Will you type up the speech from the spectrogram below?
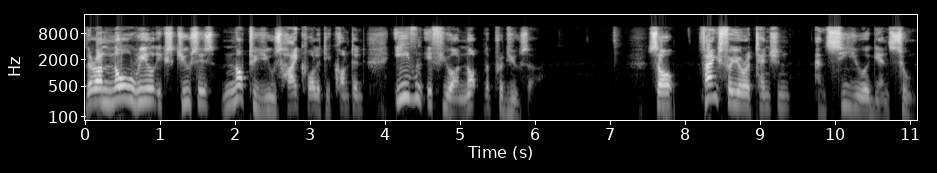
there are no real excuses not to use high quality content even if you are not the producer. So thanks for your attention and see you again soon.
